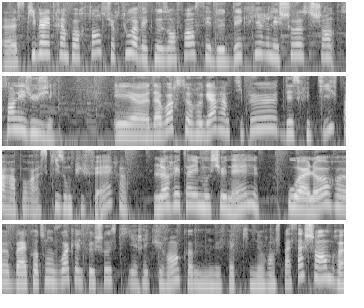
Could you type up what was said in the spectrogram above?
Ce qui va être important, surtout avec nos enfants, c'est de décrire les choses sans les juger et d'avoir ce regard un petit peu descriptif par rapport à ce qu'ils ont pu faire, leur état émotionnel, ou alors bah, quand on voit quelque chose qui est récurrent, comme le fait qu'il ne range pas sa chambre,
